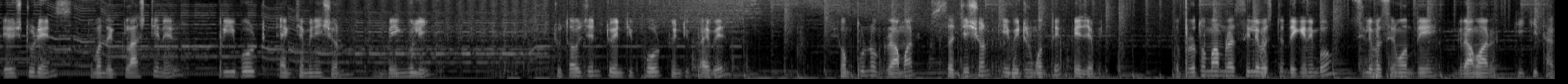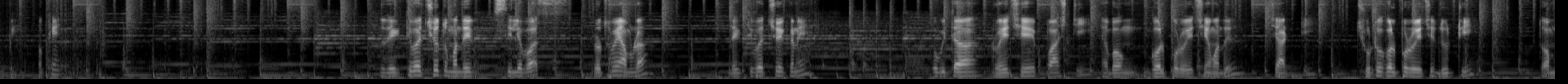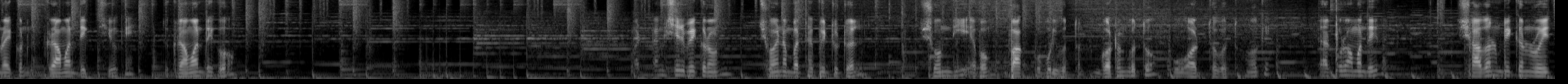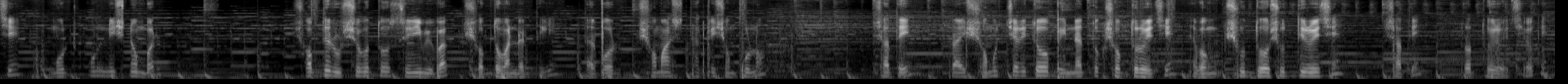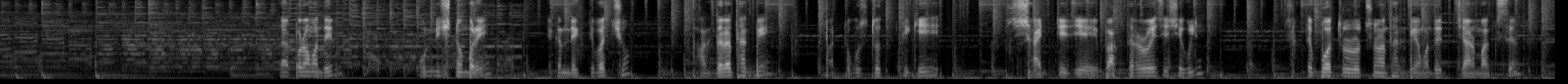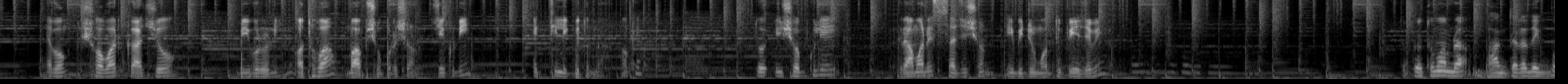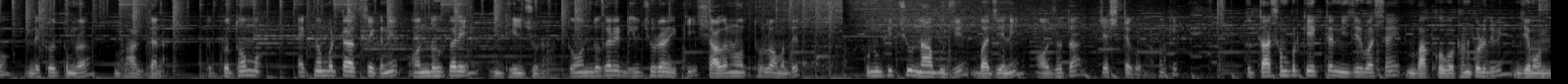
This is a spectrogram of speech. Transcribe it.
Deer students তোমাদের class টেনের pre board examination Bengali two thousand twenty four twenty ফাইভের সম্পূর্ণ গ্রামার সাজেশন এই ভিডিওর মধ্যে পেয়ে যাবে। তো প্রথম আমরা সিলেবাসটা দেখে নেব সিলেবাসের মধ্যে গ্রামার কি কি থাকবে ওকে তো দেখতে পাচ্ছ তোমাদের সিলেবাস প্রথমে আমরা দেখতে পাচ্ছ এখানে কবিতা রয়েছে পাঁচটি এবং গল্প রয়েছে আমাদের চারটি। ছোট গল্প রয়েছে দুটি। তো আমরা এখন গ্রামার দেখছি ওকে তো গ্রামার দেখো। পাঠ্যাংশের ব্যাকরণ ছয় নাম্বার থাকবে টোটাল সন্ধি এবং বাক্য পরিবর্তন, গঠনগত ও অর্থগত ওকে তারপর আমাদের সাধারণ ব্যাকরণ রয়েছে মোট উনিশ নম্বর, শব্দের উৎসগত শ্রেণি বিভাগ শব্দ ভাণ্ডার থেকে। তারপর সমাস থাকবে সম্পূর্ণ। সাথে প্রায় সমুচ্চারিত ভিন্নাত্মক শব্দ রয়েছে এবং শুদ্ধ অশুদ্ধি রয়েছে, সাথে প্রত্যয় রয়েছে ওকে তারপর আমাদের উনিশ নম্বরে এখানে দেখতে পাচ্ছ ভাগধারা থাকবে, পাঠ্যপুস্তক থেকে ষাটটি যে বাগধারা রয়েছে সেগুলি, সাথে পত্র রচনা থাকবে আমাদের চার মার্কসের এবং সবার কার্য বিবরণী অথবা ভাব সম্প্রসারণ যেগুলি একটি লিখবে তোমরা ওকে তো এই সবগুলি গ্রামারের সাজেশন এই ভিডিওর মধ্যে পেয়ে যাবে। তো প্রথম আমরা ভাগধারা দেখব। দেখো তোমরা ভাগধারা। তো প্রথম এক নম্বরটা আছে এখানে, অন্ধকারে ঢিলচূড়া তো অন্ধকারে ঢিলচূড়ার একটি সাধারণ অর্থ হলো আমাদের কোনো কিছু না বুঝে বা জেনে অযথা চেষ্টা করা ওকে তো তার সম্পর্কে একটা নিজের ভাষায় বাক্য গঠন করে দেবে, যেমন,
